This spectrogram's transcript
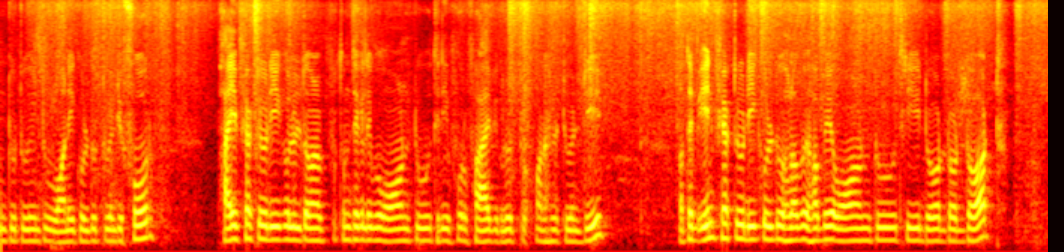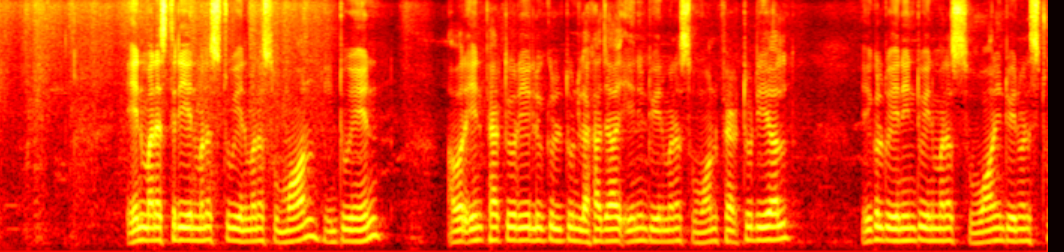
into two into one equal to twenty four five factorial equal to আমরা প্রথম থেকে লিখব one two three four five equal to one hundred twenty অতএব এন ফ্যাক্টোরি ইকুয়াল টু হবে হবে one two three dot dot dot n minus three n minus two n minus one into n আবার এন ফ্যাক্টোরিয়াল ইকুয়াল টু লেখা যায় n into n minus one factorial equal to n into n minus one into n minus two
